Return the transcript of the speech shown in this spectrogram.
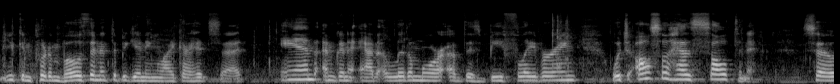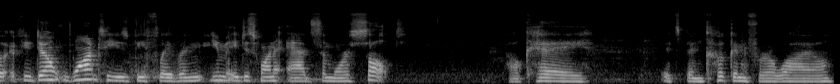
You can put them both in at the beginning like I had said. And I'm going to add a little more of this beef flavoring, which also has salt in it. So if you don't want to use beef flavoring, you may just want to add some more salt. Okay, it's been cooking for a while.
